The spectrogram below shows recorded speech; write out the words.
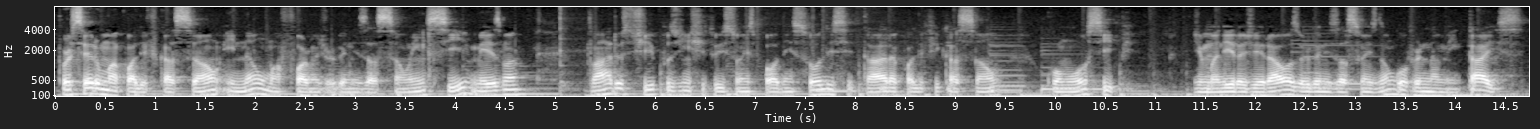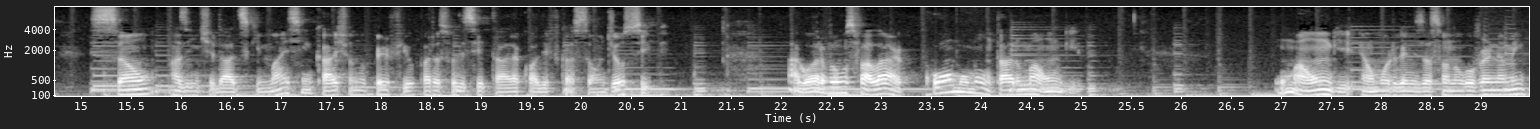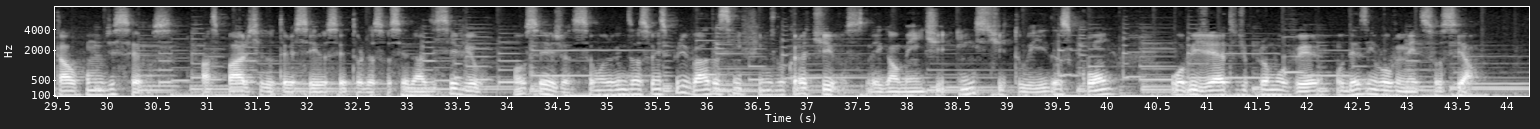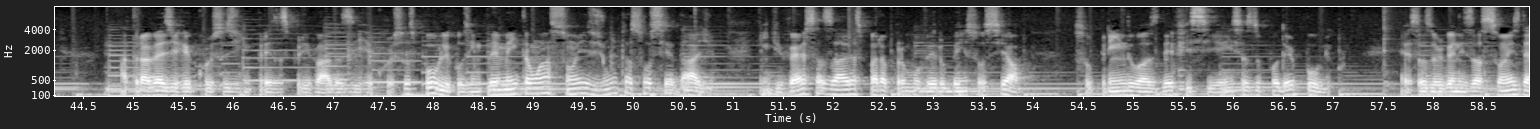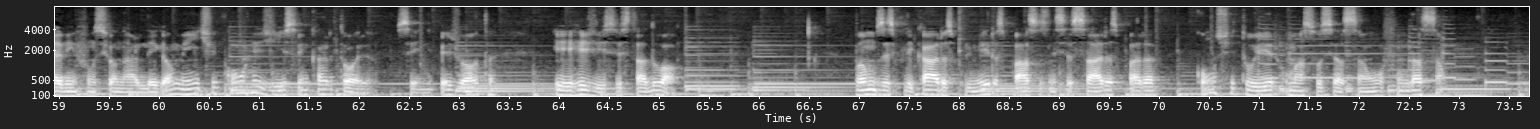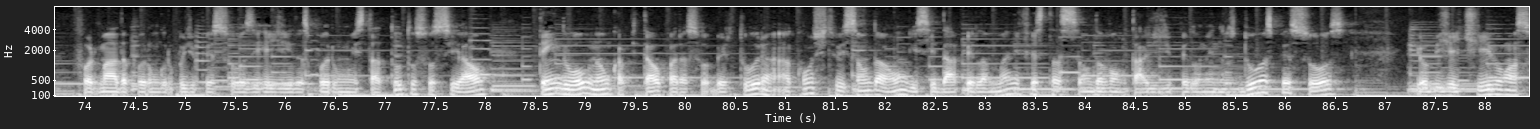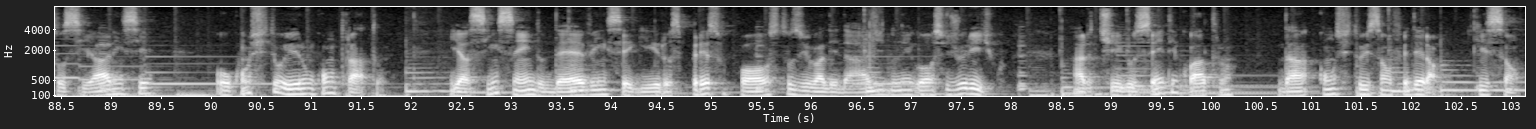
Por ser uma qualificação e não uma forma de organização em si mesma, Vários tipos de instituições podem solicitar a qualificação como OCIP. De maneira geral, as organizações não governamentais são as entidades que mais se encaixam no perfil para solicitar a qualificação de OCIP. Agora vamos falar como montar uma ONG. Uma ONG é uma organização não governamental, como dissemos. Faz parte do terceiro setor da sociedade civil, ou seja, são organizações privadas sem fins lucrativos, legalmente instituídas com o objeto de promover o desenvolvimento social. Através de recursos de empresas privadas e recursos públicos, implementam ações junto à sociedade em diversas áreas para promover o bem social suprindo as deficiências do poder público. Essas organizações devem funcionar legalmente com registro em cartório, CNPJ e registro estadual. Vamos explicar os primeiros passos necessários para constituir uma associação ou fundação. Formada por um grupo de pessoas e regidas por um estatuto social, Tendo ou não capital para sua abertura, a constituição da ONG se dá pela manifestação da vontade de pelo menos duas pessoas que objetivam associarem-se ou constituir um contrato, e assim sendo, devem seguir os pressupostos de validade do negócio jurídico. Artigo 104 da Constituição Federal, que são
